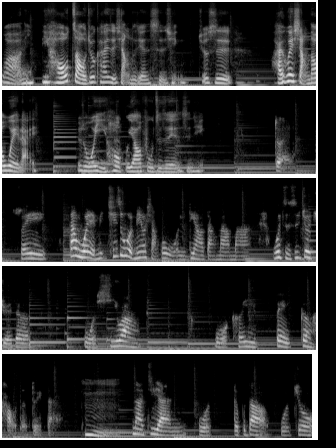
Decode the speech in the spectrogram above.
哇，你你好早就开始想这件事情，就是还会想到未来，就是我以后不要复制这件事情。对，所以，但我也没，其实我也没有想过我一定要当妈妈，我只是就觉得，我希望我可以被更好的对待。嗯，那既然我得不到，我就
